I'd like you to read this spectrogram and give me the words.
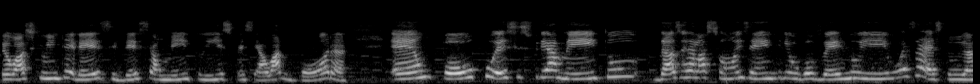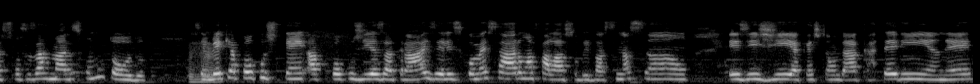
Eu acho que o interesse desse aumento, em especial agora, é um pouco esse esfriamento das relações entre o governo e o exército e as forças armadas como um todo. Uhum. Você vê que há poucos, tem, há poucos dias atrás eles começaram a falar sobre vacinação, exigir a questão da carteirinha, né?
